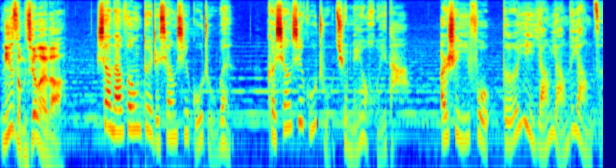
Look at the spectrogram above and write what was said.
你怎么进来的？向南风对着湘西谷主问，可湘西谷主却没有回答，而是一副得意洋洋的样子。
